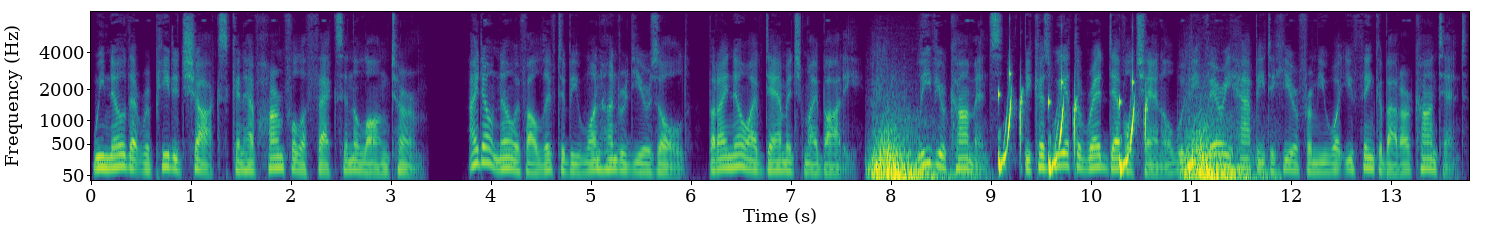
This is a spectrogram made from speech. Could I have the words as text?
we know that repeated shocks can have harmful effects in the long term. I don't know if I'll live to be 100 years old, but I know I've damaged my body. Leave your comments, because we at the Red Devil channel would be very happy to hear from you what you think about our content.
